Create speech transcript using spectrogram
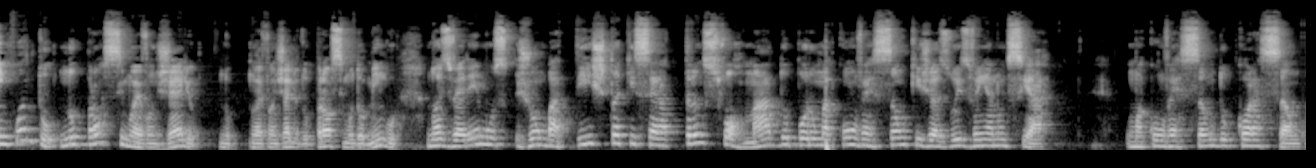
Enquanto no próximo evangelho, no, no, evangelho do próximo domingo, nós veremos João Batista que será transformado por uma conversão que Jesus vem anunciar. Uma conversão do coração,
